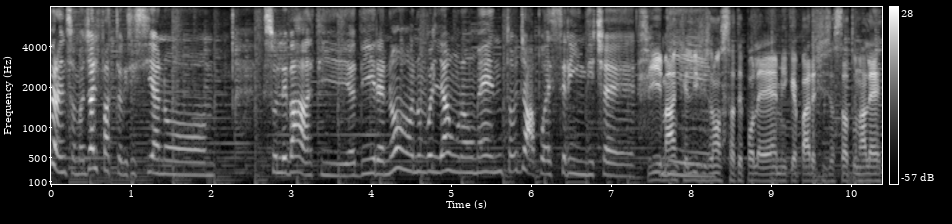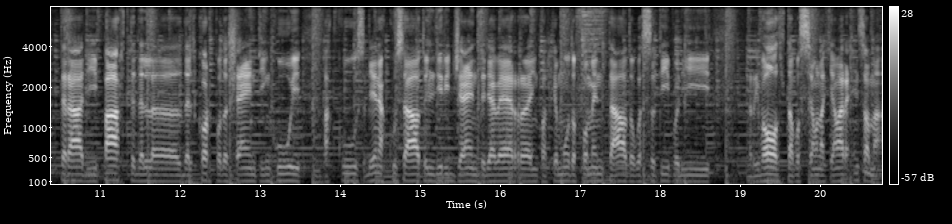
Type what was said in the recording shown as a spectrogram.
Però insomma, già il fatto che si siano sollevati a dire no, non vogliamo un aumento, già può essere indice. Sì, di... ma anche lì ci sono state polemiche, pare ci sia stata una lettera di parte del, del corpo docenti in cui accus- viene accusato il dirigente di aver in qualche modo fomentato questo tipo di rivolta, possiamo la chiamare, insomma,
